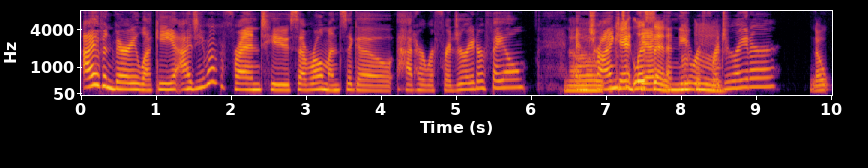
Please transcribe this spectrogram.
I have been very lucky. I do have a friend who several months ago had her refrigerator fail. No, and trying to can't get listen. a new Mm-mm. refrigerator Nope.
